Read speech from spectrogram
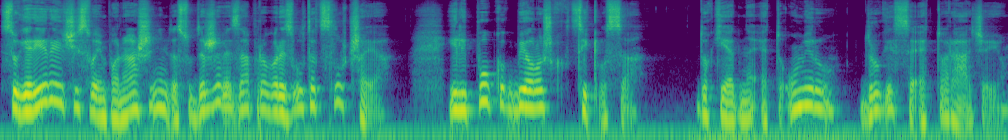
sugerirajući svojim ponašanjem da su države zapravo rezultat slučaja ili pukog biološkog ciklusa, dok jedne eto umiru, druge se eto rađaju.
